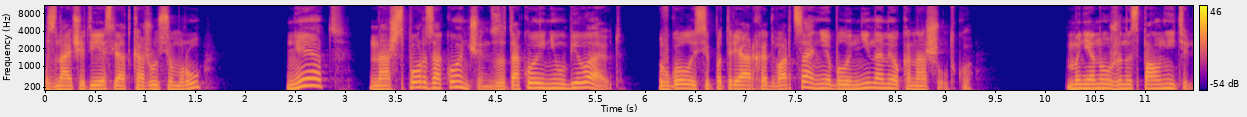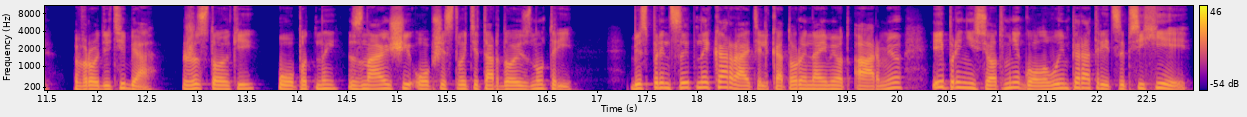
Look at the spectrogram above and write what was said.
Значит, если откажусь, умру? Нет, наш спор закончен, за такое не убивают. В голосе патриарха дворца не было ни намека на шутку. Мне нужен исполнитель, Вроде тебя. Жестокий, опытный, знающий общество Титардо изнутри. Беспринципный каратель, который наймет армию и принесет мне голову императрицы Психеи.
